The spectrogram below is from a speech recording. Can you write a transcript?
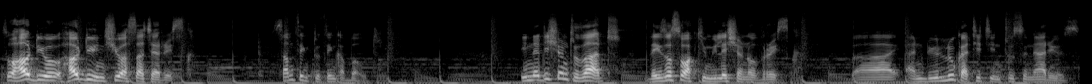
So how do you, how do you insure such a risk? Something to think about. In addition to that, there is also accumulation of risk. Uh, and we look at it in two scenarios.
